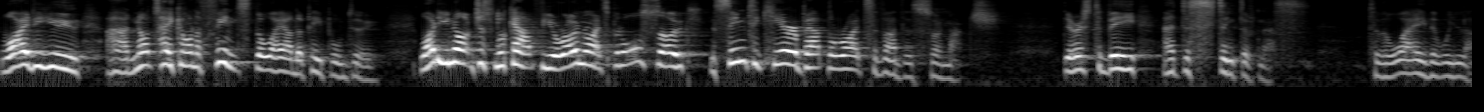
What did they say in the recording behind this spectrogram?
Why do you uh, not take on offense the way other people do? Why do you not just look out for your own rights, but also seem to care about the rights of others so much? There is to be a distinctiveness to the way that we love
